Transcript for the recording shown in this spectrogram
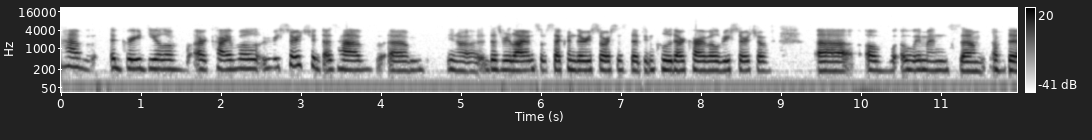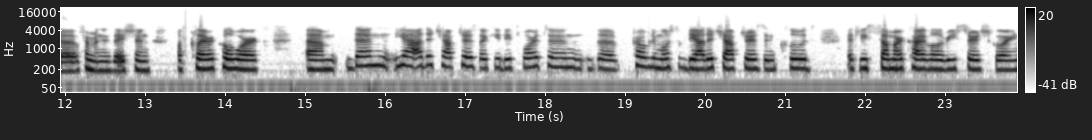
have a great deal of archival research. It does have um, you know, does rely on some secondary sources that include archival research of uh, of women's um, of the feminization of clerical work. Um, then, yeah, other chapters like Edith Wharton, the probably most of the other chapters include at least some archival research going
